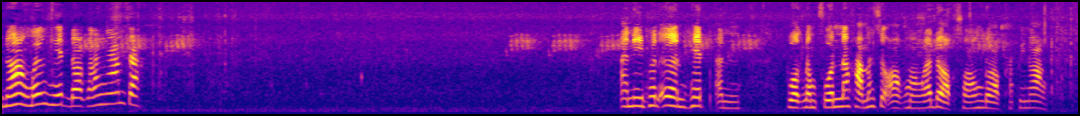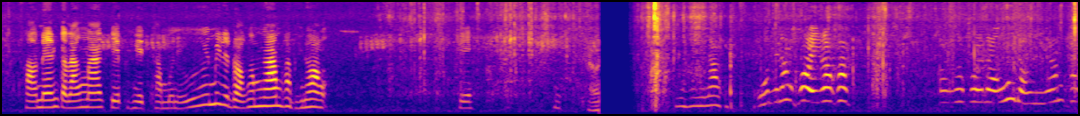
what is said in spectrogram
พี่น้องเบิ่งเห็ดดอกกำลังงามจ้ะ อันนี้เพิ่อนเอิญเฮ็ดอันปวกน้ำฝนนะคะ มันจะออกมองละดอกสองดอกค่ะพี่น้องสาวแนนกำลังมาเก็บเห็ดค่ะมือนี้อุ้ยมีแต่ดอกงามๆค่ะพี่น้องโอเคพี่น้องโอ้ยพี่น้องพออีกแล้วค่ะพอพอพอแล้วอุ้ยดอกนี้งามค่ะ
